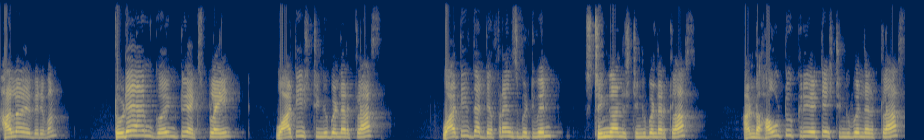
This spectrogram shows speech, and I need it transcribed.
Hello everyone. Today I am going to explain what is string builder class, what is the difference between string and string builder class, and how to create a string builder class,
